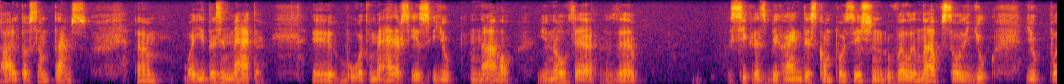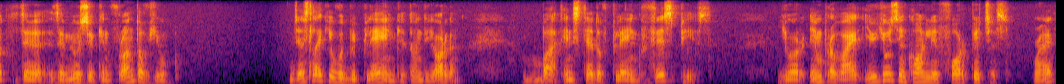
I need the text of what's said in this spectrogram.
alto sometimes um, but it doesn't matter uh, what matters is you now you know the the secrets behind this composition well enough so you you put the the music in front of you just like you would be playing it on the organ but instead of playing this piece, you're improvise you're using only four pitches, right?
